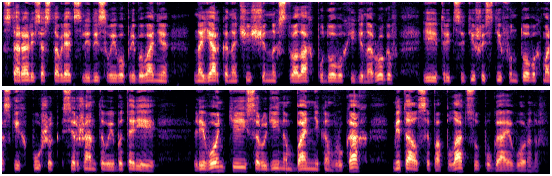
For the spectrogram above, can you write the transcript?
старались оставлять следы своего пребывания на ярко начищенных стволах пудовых единорогов и 36-фунтовых морских пушек сержантовой батареи. Левонтий с орудийным банником в руках метался по плацу, пугая воронов.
